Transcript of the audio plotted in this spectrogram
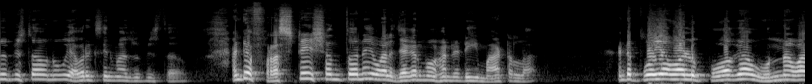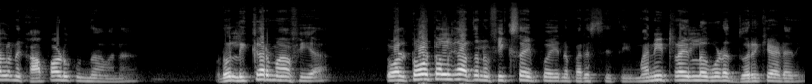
చూపిస్తావు నువ్వు? ఎవరికి సినిమా చూపిస్తావు? అంటే ఫ్రస్ట్రేషన్తోనే ఇవాళ జగన్మోహన్ రెడ్డి ఈ మాటల్లా అంటే పోయేవాళ్ళు పోగా ఉన్న వాళ్ళని కాపాడుకుందామనా? ఇప్పుడు లిక్కర్ మాఫియా ఇవాళ టోటల్గా అతను ఫిక్స్ అయిపోయిన పరిస్థితి. మనీ ట్రయల్లో కూడా దొరికాడని.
